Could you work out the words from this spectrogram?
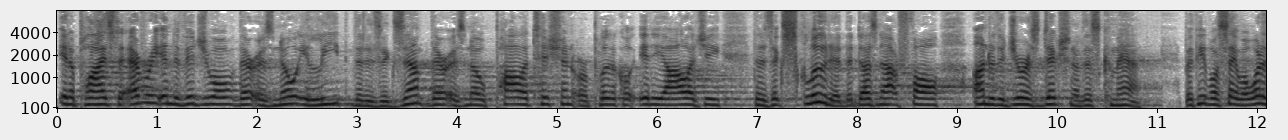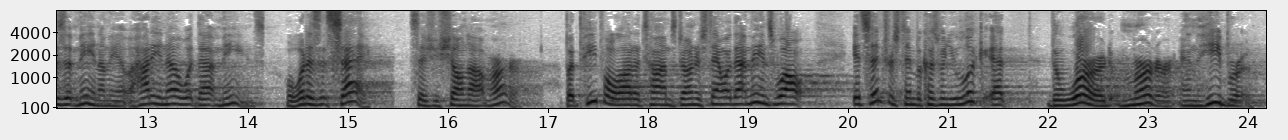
It applies to every individual. There is no elite that is exempt. There is no politician or political ideology that is excluded that does not fall under the jurisdiction of this command. But people say, well, what does it mean? I mean, how do you know what that means? Well, what does it say? It says you shall not murder. But people a lot of times don't understand what that means. Well, it's interesting because when you look at the word murder in Hebrew.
